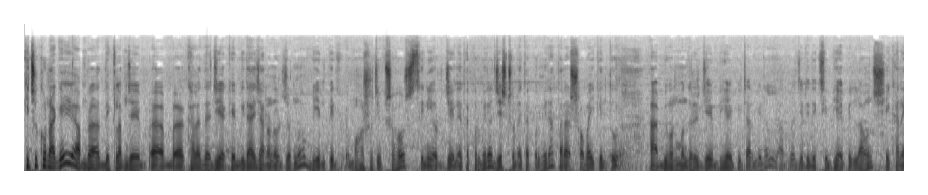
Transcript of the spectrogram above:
কিছুক্ষণ আগেই আমরা দেখলাম যে খালেদা জিয়াকে বিদায় জানানোর জন্য বিএনপির মহাসচিব সহ সিনিয়র যে নেতাকর্মীরা, জ্যেষ্ঠ নেতাকর্মীরা, তারা সবাই কিন্তু বিমানবন্দরের যে ভিআইপি টার্মিনাল, আমরা যেটি দেখছি ভিআইপি লাউঞ্জ সেখানে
